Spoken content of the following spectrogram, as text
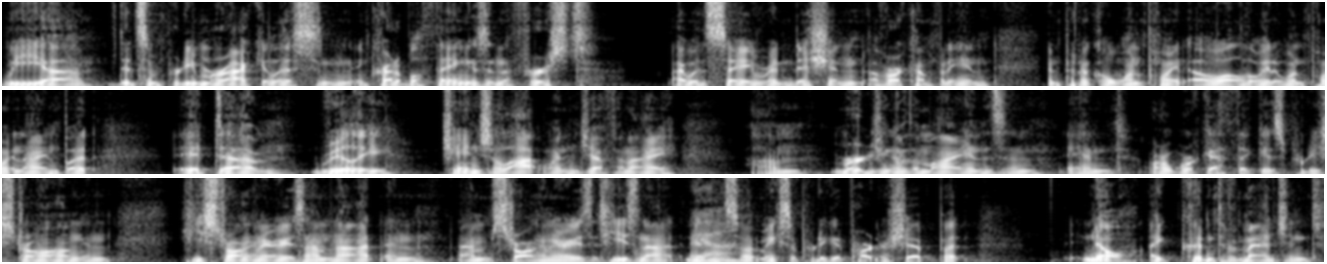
we uh, did some pretty miraculous and incredible things in the first I would say rendition of our company in, in Pinnacle 1.0 all the way to 1.9 but it um, really changed a lot when Jeff and I um, merging of the minds and and our work ethic is pretty strong and he's strong in areas I'm not and I'm strong in areas that he's not. And Yeah. so it makes a pretty good partnership. But no I couldn't have imagined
